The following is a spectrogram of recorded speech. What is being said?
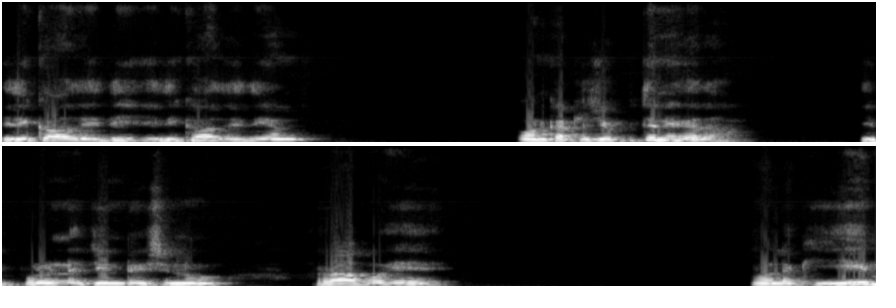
ఇది కాదు ఇది ఇది కాదు ఇది అని వానికి అట్లా చెప్తేనే కదా. ఇప్పుడున్న జనరేషన్ రాబోయే వాళ్ళకి ఏం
